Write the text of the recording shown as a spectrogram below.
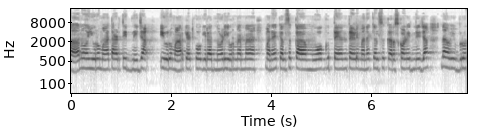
ನಾನು ಇವರು ಮಾತಾಡ್ತಿದ್ದು ನಿಜ. ಇವರು ಮಾರ್ಕೆಟ್ಗೆ ಹೋಗಿರೋದು ನೋಡಿ ಇವ್ರು ನನ್ನ ಮನೆ ಕೆಲಸಕ್ಕೆ ಹೋಗುತ್ತೆ ಅಂತೇಳಿ ಮನೆ ಕೆಲಸಕ್ಕೆ ಕರೆಸ್ಕೊಂಡಿದ್ದು ನಿಜ. ನಾವಿಬ್ರು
